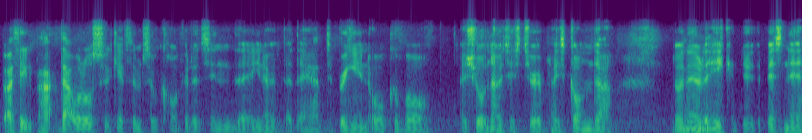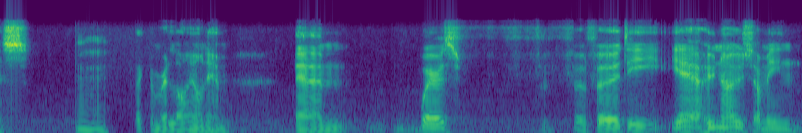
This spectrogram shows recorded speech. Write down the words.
but I think that will also give them some confidence in the, you know, that they had to bring in Okubo at short notice to replace Gonda. They know mm. that he mm. can do the business. Mm. They can rely on him. Um, whereas for Verdy, yeah, who knows? I mean,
